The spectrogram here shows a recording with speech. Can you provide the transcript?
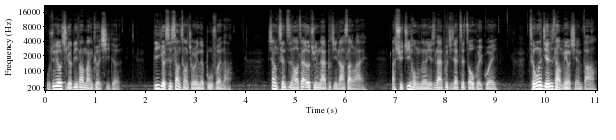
我觉得有几个地方蛮可惜的。第一个是上场球员的部分啊，像陈子豪在二军来不及拉上来，那许继宏呢也是来不及在这周回归，陈文杰这场没有先发，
